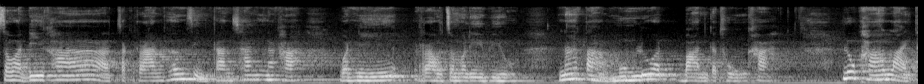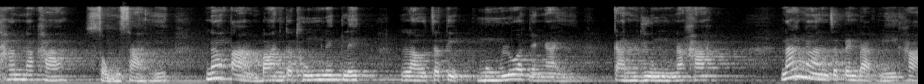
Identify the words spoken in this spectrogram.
สวัสดีค่ะ จากร้านเพิ่มสินการช่างนะคะ วันนี้เราจะมารีวิว หน้าต่างมุมลวดบานกระทุงค่ะ ลูกค้าหลายท่านนะคะ สงสัย หน้าต่างบานกระทุงเล็กๆ เราจะติดมุมลวดยังไง กันยุงนะคะ หน้างานจะเป็นแบบนี้ค่ะ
